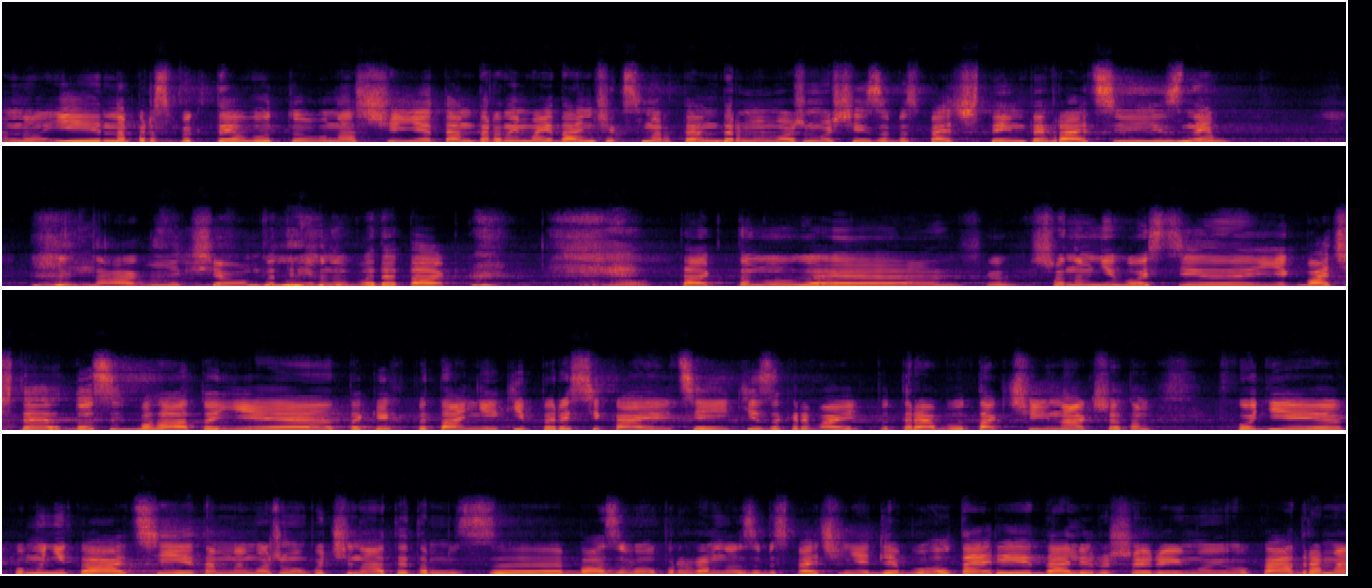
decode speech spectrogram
Ну і на перспективу, то у нас ще є тендерний майданчик Smart Tender, Ми можемо ще й забезпечити інтеграцію із ним. Так, якщо вам потрібно буде так. Так, тому, е, шановні гості, як бачите, досить багато є таких питань, які пересікаються, які закривають потребу так чи інакше. Там в ході комунікації там ми можемо починати там з базового програмного забезпечення для бухгалтерії. Далі розширюємо його кадрами,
